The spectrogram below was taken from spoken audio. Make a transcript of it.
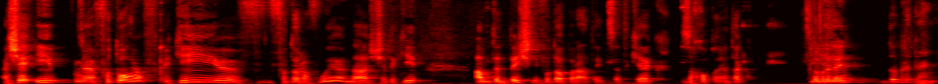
а ще і е, фотограф, який е, фотографує на ще такі автентичні фотоапарати. Це таке як захоплення, так? Добрий день. Добрий день.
